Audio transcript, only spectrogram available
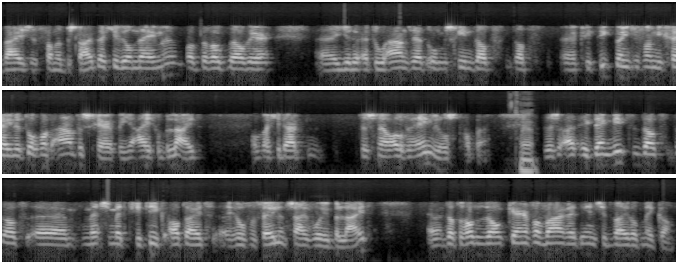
wijzen van het besluit dat je wil nemen. Wat er ook wel weer eh, je ertoe aanzet om misschien dat, dat kritiekpuntje van diegene toch wat aan te scherpen in je eigen beleid. Omdat je daar te snel overheen wil stappen. Ja. Dus eh, ik denk niet dat, dat eh, mensen met kritiek altijd eh, heel vervelend zijn voor je beleid. En dat er altijd wel een kern van waarheid in zit waar je wat mee kan.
